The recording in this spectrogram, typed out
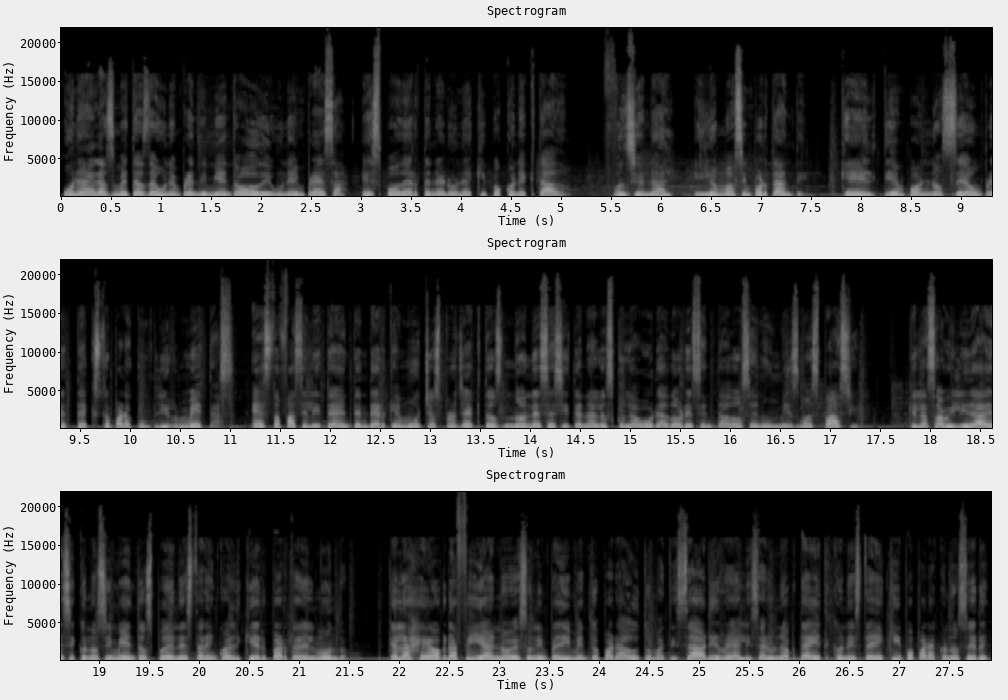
Una de las metas de un emprendimiento o de una empresa es poder tener un equipo conectado, funcional y lo más importante, que el tiempo no sea un pretexto para cumplir metas. Esto facilita entender que muchos proyectos no necesitan a los colaboradores sentados en un mismo espacio, que las habilidades y conocimientos pueden estar en cualquier parte del mundo, que la geografía no es un impedimento para automatizar y realizar un update con este equipo para conocer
